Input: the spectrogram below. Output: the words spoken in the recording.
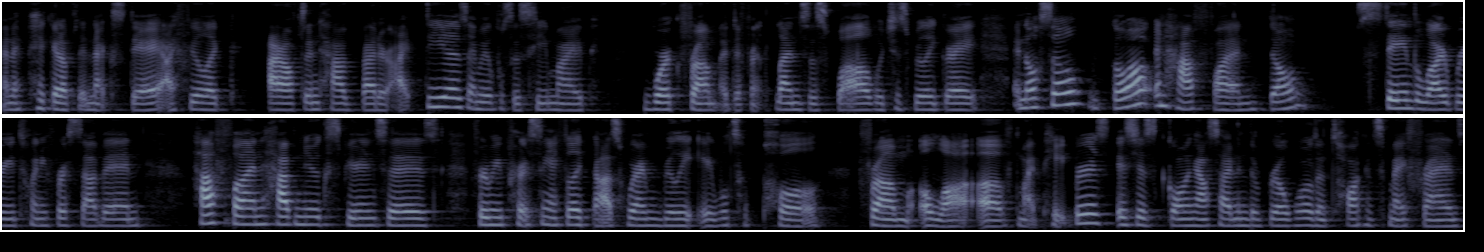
and I pick it up the next day. I feel like I often have better ideas. I'm able to see my work from a different lens as well, which is really great. And also go out and have fun. Don't stay in the library 24 7 have fun, have new experiences. For me personally, I feel like that's where I'm really able to pull from a lot of my papers is just going outside in the real world and talking to my friends,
